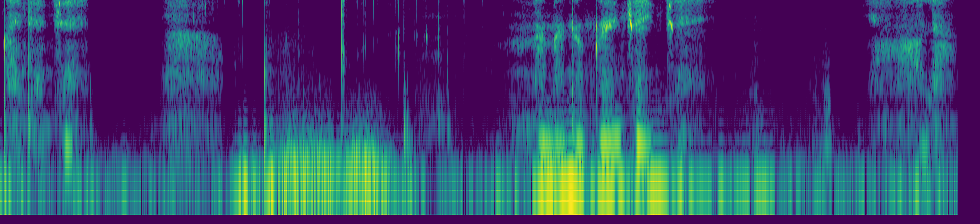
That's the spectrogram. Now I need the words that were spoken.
乖仔仔，妈妈的乖仔仔。好啦，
